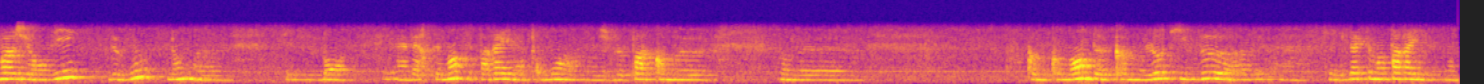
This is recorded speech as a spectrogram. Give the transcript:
moi j'ai envie de vous, non. c'est- bon, c'est- inversement, c'est pareil hein, pour moi. hein, je ne veux pas qu'on commande comme l'autre il veut. c'est exactement pareil. Donc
